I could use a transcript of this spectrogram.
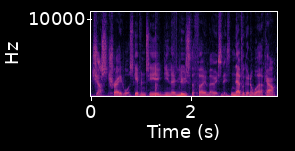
just trade what's given to you. You know, lose the FOMO. It's, it's never going to work out.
